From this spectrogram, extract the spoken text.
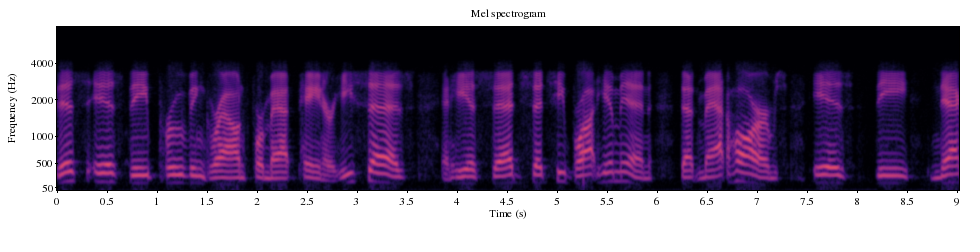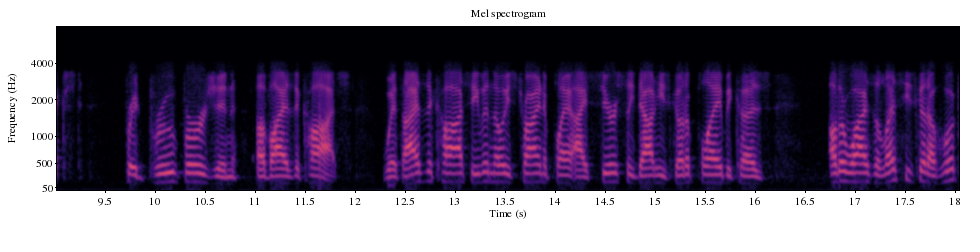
This is the proving ground for Matt Painter. He says, and he has said since he brought him in, that Matt Haarms is the next improved version of Isaac Haas. With Isaac Haas, even though he's trying to play, I seriously doubt he's going to play because otherwise, unless he's got a hook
